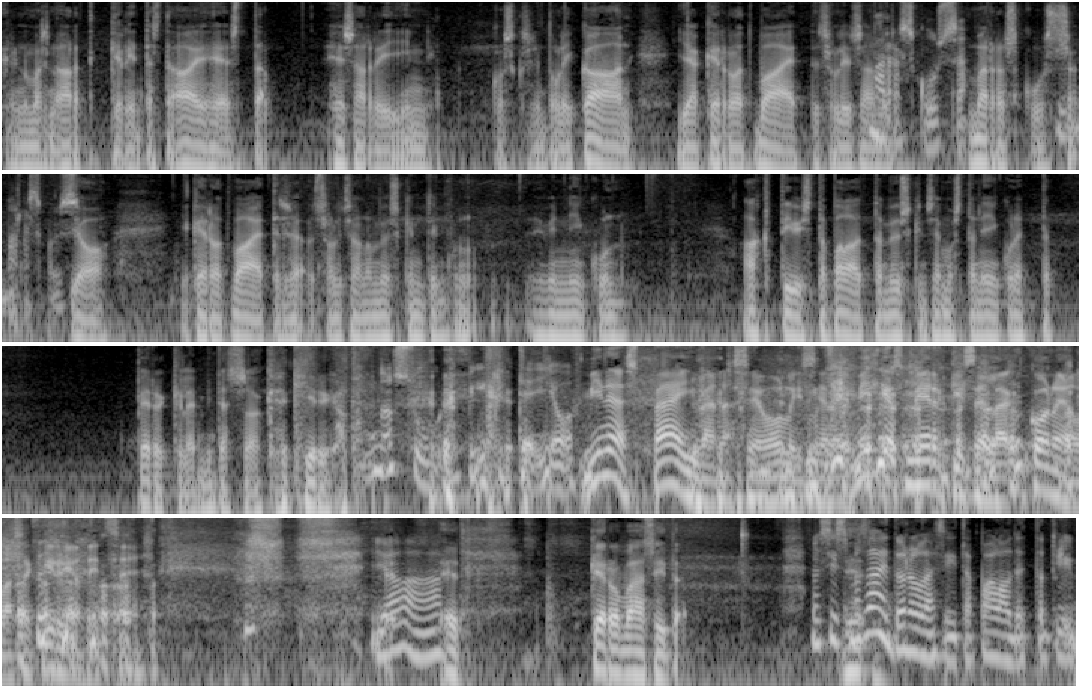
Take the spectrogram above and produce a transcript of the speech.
erinomaisen artikkelin tästä aiheesta Hesariin, koska se nyt olikaan, ja kerroit vaan, että se oli saanut... Marraskuussa. Marraskuussa. Marraskuussa. Joo, ja kerroit vaan, että se, se oli saanut myöskin niin kuin, hyvin niin kuin aktiivista palautetta myöskin semmoista, niin kuin, että perkele, mitä sä oikein kirjoitat? No suurin piirtein joo. Minäs päivänä se oli siellä? Mikäs merkkisellä koneella sä kirjoitit sen? Jaa. Et, kerro vähän siitä. No siis mä sain todella siitä palautetta. Tuli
